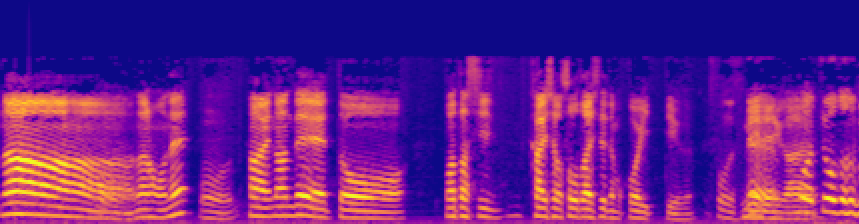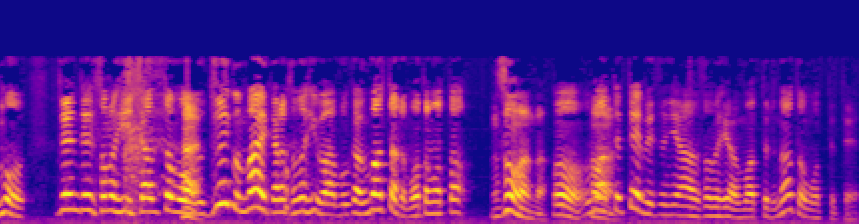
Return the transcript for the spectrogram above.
ああ、うんなるほどね。うん。はい。なんで、えっと、私、会社を相談してでも来いっていう。そうです命令ね。がもうちょうどもう、全然その日ちゃんともう、はいずいぶん前からその日は僕は埋まったの、もともと。そうなんだ。うん。埋まってて、別に、あその日は埋まってるなと思ってて。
